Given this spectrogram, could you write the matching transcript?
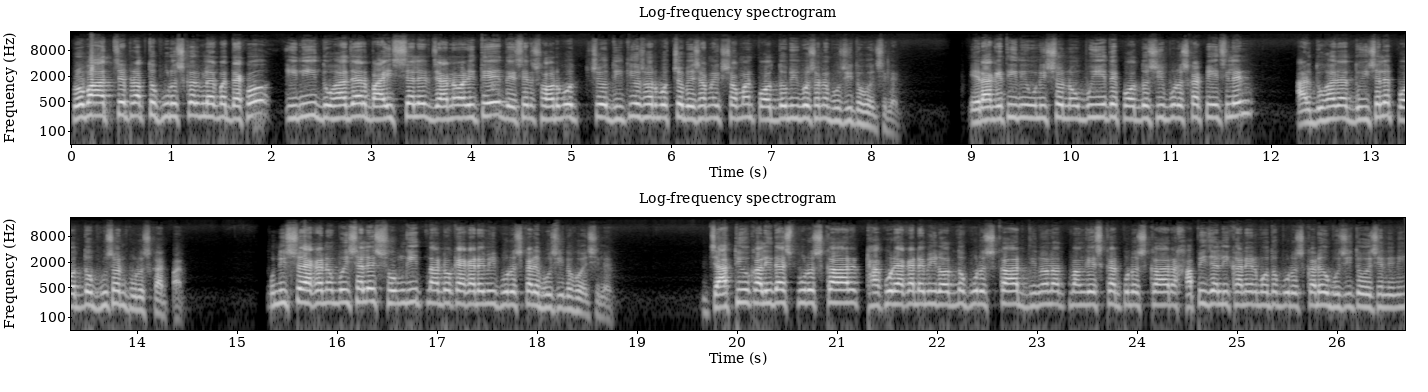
প্রভা আত্রে প্রাপ্ত পুরস্কারগুলো একবার দেখো। ইনি দু হাজার বাইশ সালের জানুয়ারিতে দেশের সর্বোচ্চ, দ্বিতীয় সর্বোচ্চ বেসামরিক সম্মান পদ্মবিভূষণে ভূষিত হয়েছিলেন। এর আগে তিনি উনিশশো নব্বই এতে পদ্মশ্রী পুরস্কার পেয়েছিলেন। আর দু হাজার দুই সালে পদ্মভূষণ পুরস্কার পান। উনিশশো একানব্বই সালে সংগীত নাটক একাডেমি পুরস্কারে ভূষিত হয়েছিলেন। জাতীয় কালিদাস পুরস্কার, ঠাকুর একাডেমি রত্ন পুরস্কার, দীননাথ মঙ্গেশকর পুরস্কার, হাফিজ আলী খানের মতো পুরস্কারেও ভূষিত হয়েছেন ইনি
